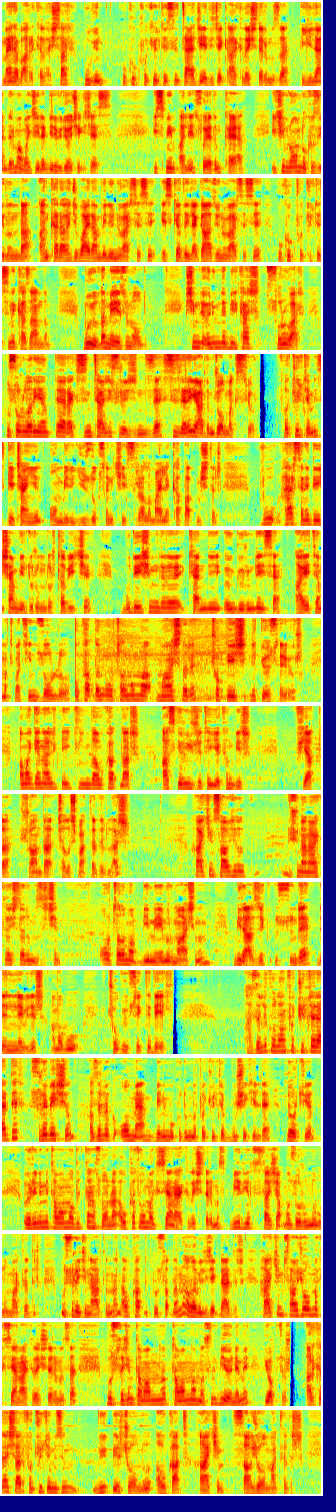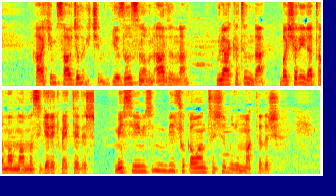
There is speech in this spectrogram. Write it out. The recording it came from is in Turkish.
Merhaba arkadaşlar. Bugün hukuk fakültesi tercih edecek arkadaşlarımıza bilgilendirme amacıyla bir video çekeceğiz. İsmim Ali, soyadım Kaya. 2019 yılında Ankara Hacı Bayram Veli Üniversitesi, eski adıyla Gazi Üniversitesi Hukuk Fakültesini kazandım. Bu yılda mezun oldum. Şimdi önümde birkaç soru var. Bu soruları yanıtlayarak sizin tercih sürecinizde sizlere yardımcı olmak istiyorum. Fakültemiz geçen yıl 11.192 sıralamayla kapatmıştır. Bu her sene değişen bir durumdur tabii ki. Bu değişimde de kendi öngörümde ise AYT matematiğin zorluğu. Avukatların ortalama ma- maaşları çok değişiklik gösteriyor. Ama genellikle ilk yılında avukatlar asgari ücrete yakın bir fiyatta şu anda çalışmaktadırlar. Hakim savcılık düşünen arkadaşlarımız için ortalama bir memur maaşının birazcık üstünde denilebilir. Ama bu çok yüksekte değil. Hazırlık olan fakültelerde süre 5 yıl, hazırlık olmayan benim okuduğumda fakülte bu şekilde 4 yıl. Öğrenimi tamamladıktan sonra avukat olmak isteyen arkadaşlarımız 1 yıl staj yapma zorunlu bulunmaktadır. Bu sürecin ardından avukatlık ruhsatlarını alabileceklerdir. Hakim savcı olmak isteyen arkadaşlarımız da bu stajın tamamlanıp tamamlanmasının bir önemi yoktur. Arkadaşlar fakültemizin büyük bir çoğunluğu avukat, hakim, savcı olmaktadır. Hakim savcılık için yazılı sınavın ardından mülakatın da başarıyla tamamlanması gerekmektedir. Mesleğimizin birçok avantajı bulunmaktadır.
